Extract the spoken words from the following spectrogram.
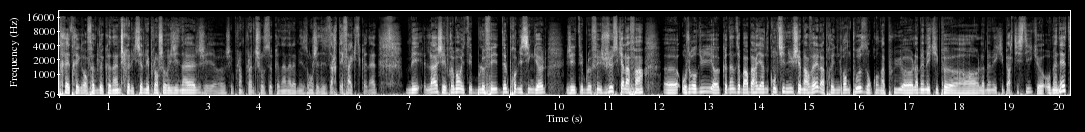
très très grand fan de Conan. Je collectionne les planches originales. J'ai euh, plein plein de choses de Conan à la maison. J'ai des artefacts Conan. Mais là, j'ai vraiment été bluffé dès le premier single. J'ai été bluffé jusqu'à la fin. Euh, aujourd'hui, euh, Conan the Barbarian continue chez Marvel après une grande pause. Donc on n'a plus la même équipe, la même équipe artistique aux manettes.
